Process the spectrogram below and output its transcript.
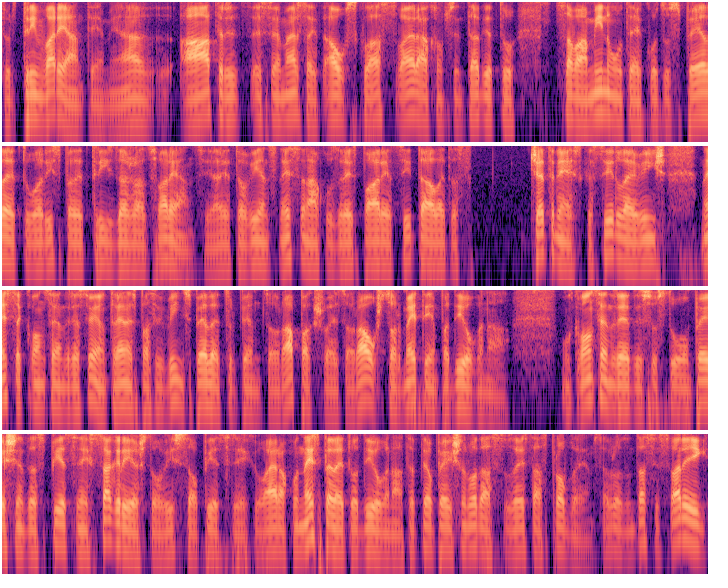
tur trim variantiem. Jā. Ātri, es vienmēr saku, augsts klases vairākums ir tad, ja tu savā minūtē, ko tu spēlē, tu vari izspēlēt trīs dažādas variantus. Jā. Ja tev viens nesanāk, uzreiz pāriet citā, lai tas četrnieks, kas ir, lai viņš nesakoncentrējas vienu treniņu, pasakot, viņi spēlē tur piemēram caur apakšu vai caur augšu, caur metienu pa diagonāli. Un koncentrēties uz to, un pēkšņi tas piecinieks sagriež to visu savu piecinieku vairāk un nespēlē to diagonāli, tad tev pēkšņi rodās uzreiz tās problēmas. Tas ir svarīgi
